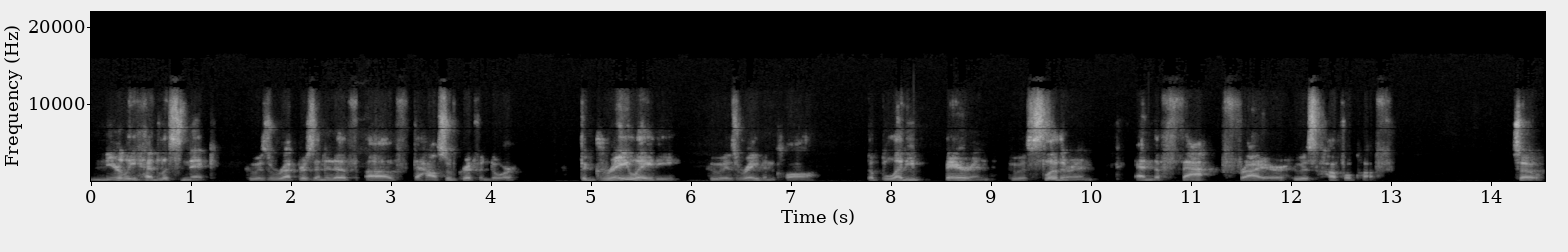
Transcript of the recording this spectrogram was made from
nearly headless Nick, who is a representative of the House of Gryffindor, the Gray Lady, who is Ravenclaw, the Bloody Baron, who is Slytherin, and the Fat Friar, who is Hufflepuff. So,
